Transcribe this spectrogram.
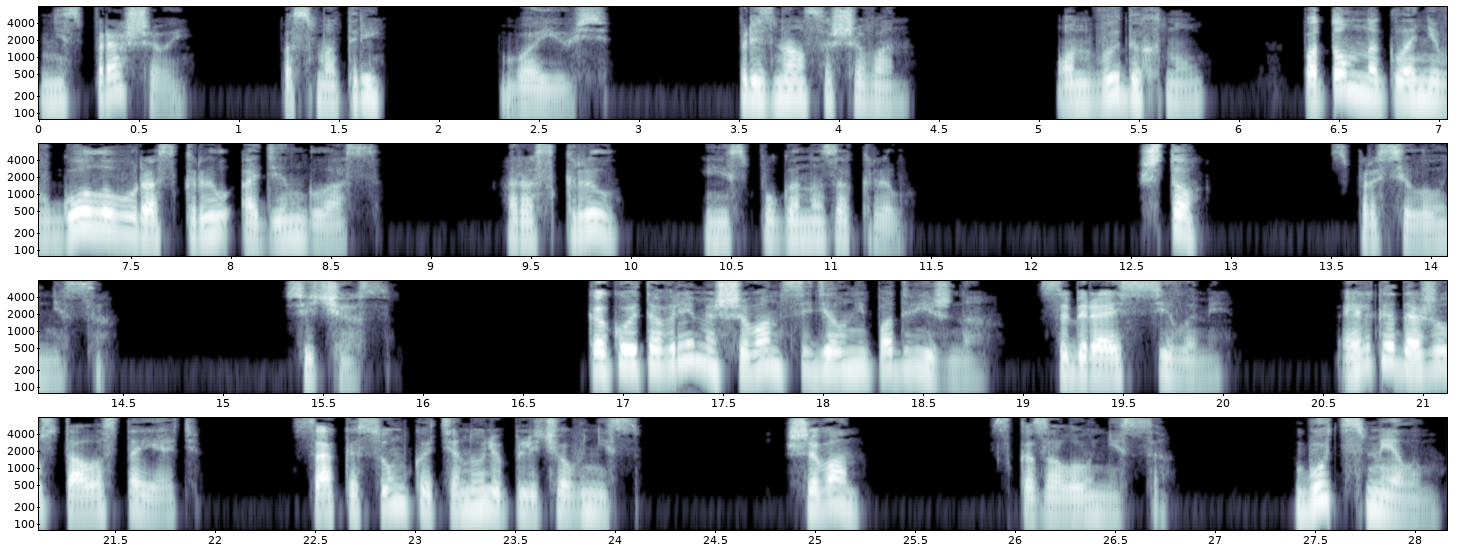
«Не спрашивай. Посмотри». Боюсь, признался Шиван. Он выдохнул, потом, наклонив голову, раскрыл один глаз. Раскрыл и испуганно закрыл. Что? спросила Униса. Сейчас. Какое-то время Шиван сидел неподвижно, собираясь силами. Эльга даже устала стоять. Сак и сумка тянули плечо вниз. «Шиван», — сказала Униса, — «будь смелым».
